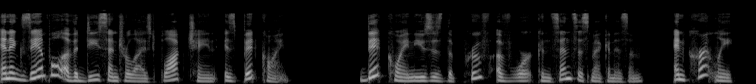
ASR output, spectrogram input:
An example of a decentralized blockchain is Bitcoin, Bitcoin uses the proof of work consensus mechanism, and currently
